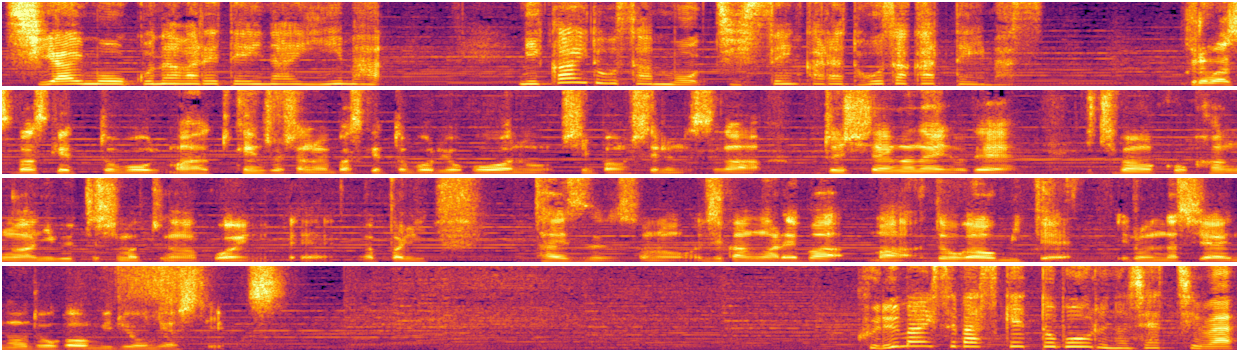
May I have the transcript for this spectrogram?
試合も行われていない今、二階堂さんも実戦から遠ざかっています。車椅子バスケットボール、まあ、健常者のバスケットボール両方あの審判をしてるんですが、本当に試合がないので、一番はこう勘が鈍ってしまうっていうのが怖いので、やっぱり絶えずその時間があれば、まあ、動画を見て、いろんな試合の動画を見るようにはしています。車椅子バスケットボールのジャッジは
